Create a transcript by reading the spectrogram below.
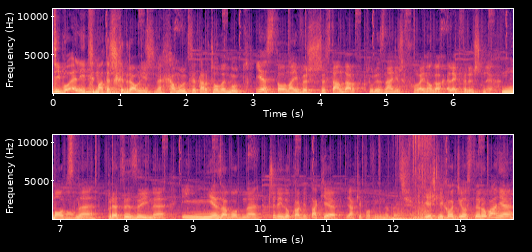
Tibo Elite ma też hydrauliczne hamulce tarczowe NUT. Jest to najwyższy standard, który znajdziesz w hulajnogach elektrycznych. Mocne, precyzyjne i niezawodne, czyli dokładnie takie, jakie powinny być. Jeśli chodzi o sterowanie,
